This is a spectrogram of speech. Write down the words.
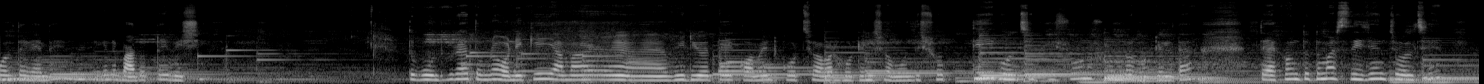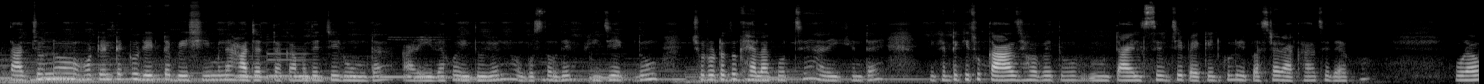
বলতে গেলে, এখানে বাদরটাই বেশি। তো বন্ধুরা, তোমরা অনেকেই আমার ভিডিওতে কমেন্ট করছ আমার হোটেল সম্বন্ধে। সত্যিই বলছি, ভীষণ সুন্দর হোটেলটা। তো এখন তো তোমার সিজন চলছে। তার জন্য হোটেলটা একটু রেটটা বেশি মানে হাজার টাকা আমাদের যে রুমটা। আর এই দেখো, এই দুজন অবস্থা ওদের ভিজে একদম। ছোটোটা তো খেলা করছে, আর এইখানটায় এখানটা কিছু কাজ হবে তো টাইলসের যে প্যাকেটগুলো এই পাশটা রাখা আছে, দেখো। ওরাও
